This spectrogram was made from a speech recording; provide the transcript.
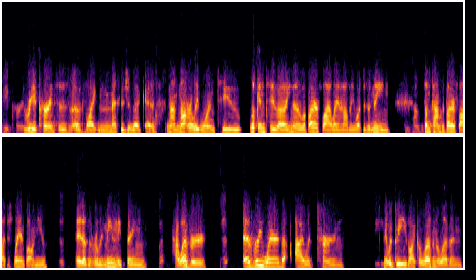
reoccurring. reoccurrences of like messages, I guess. And I'm not really one to look into, uh, you know, a butterfly landed on me. What does it mean? Sometimes, Sometimes a butterfly just lands on you. It doesn't really mean anything. However, everywhere that I would turn, it would be like 1111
